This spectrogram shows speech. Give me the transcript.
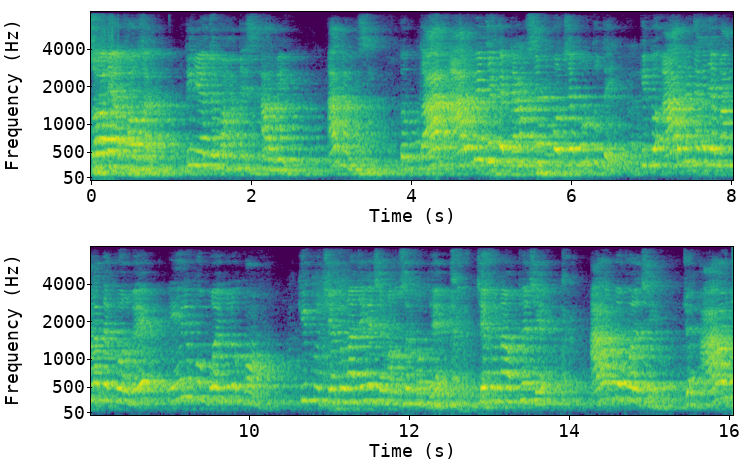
সোহেব ফাউজান তিনি একজন মুহাদ্দিস আরবি আরবি ভাষী তো তার আরবি থেকে ট্রান্সলেট করছে উর্দুতে, কিন্তু আরবি থেকে যে বাংলাতে করবে, এইরকম বইগুলো কম। কিন্তু চেতনা জেগেছে মানুষের মধ্যে, চেতনা উঠেছে, আরম্ভ করেছে। যে আরম্ভ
